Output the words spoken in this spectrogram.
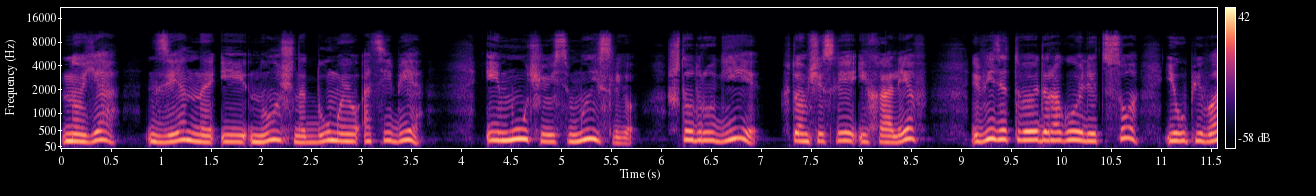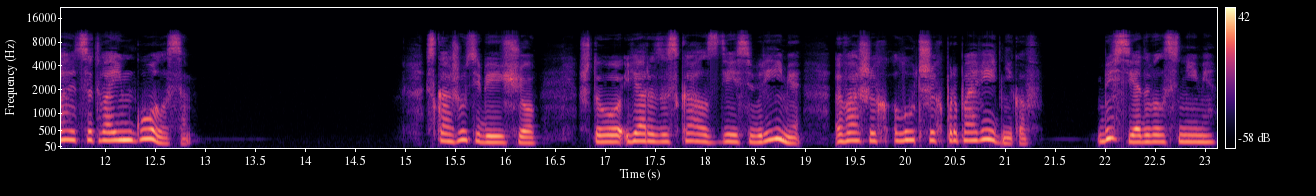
Но я денно и ночно думаю о тебе и мучаюсь мыслью, что другие, в том числе и Халев, видят твое дорогое лицо и упиваются твоим голосом. Скажу тебе еще, что я разыскал здесь, в Риме, ваших лучших проповедников, беседовал с ними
